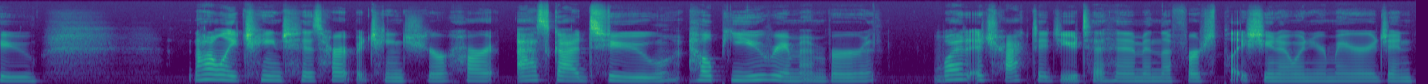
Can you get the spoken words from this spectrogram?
to not only change his heart but change your heart. Ask God to help you remember what attracted you to him in the first place, you know, in your marriage and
